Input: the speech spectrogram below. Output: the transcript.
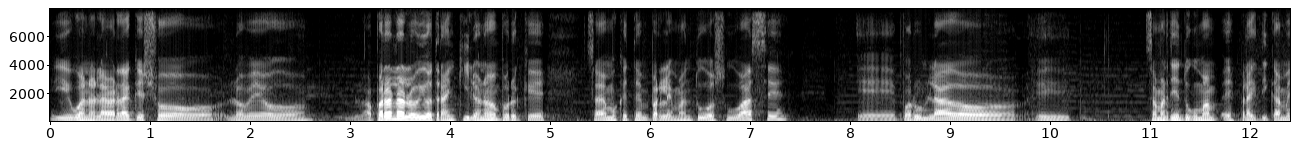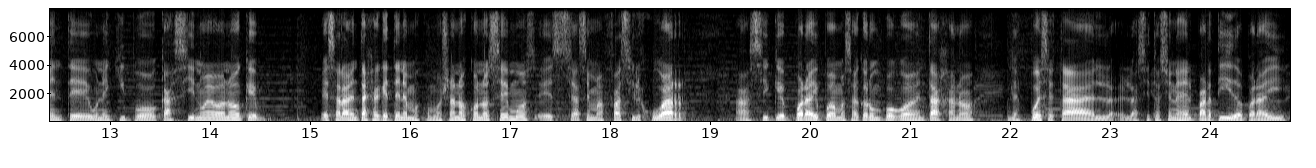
Y bueno, la verdad que yo lo veo. Por ahora lo veo tranquilo, ¿no? Porque sabemos que Temperley mantuvo su base. Eh, por un lado, eh, San Martín Tucumán es prácticamente un equipo casi nuevo, ¿no? Que esa es la ventaja que tenemos. Como ya nos conocemos, eh, se hace más fácil jugar. Así que por ahí podemos sacar un poco de ventaja, ¿no? Después está el- las situaciones del partido, por ahí.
